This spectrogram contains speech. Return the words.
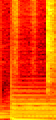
you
